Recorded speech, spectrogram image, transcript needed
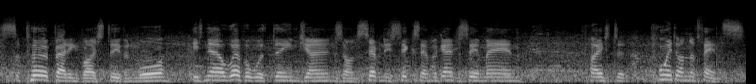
Superb batting by Stephen Waugh. He's now level with Dean Jones on 76 and we're going to see a man placed at point on the fence.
